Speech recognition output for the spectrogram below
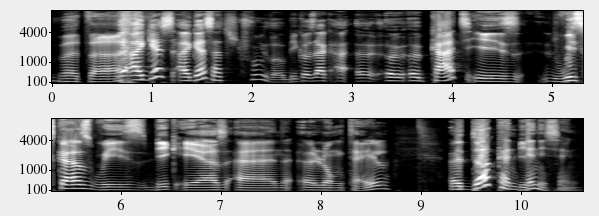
but uh, I guess I guess that's true though because like a, a, a cat is whiskers with big ears and a long tail. A dog can be anything.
